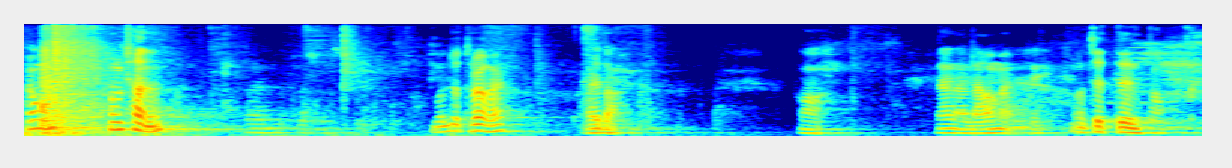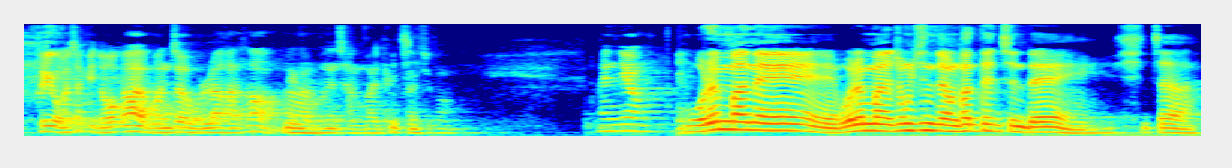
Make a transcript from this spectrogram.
형, 형 차는? 먼저 들어가요. 아니다. 어, 난 나오면 안 돼. 어쨌든 그리고 어차피 너가 먼저 올라가서 내가 어, 문을 잠가야 그치. 돼가지고. 안녕. 오랜만에 오랜만에 총신대원 컨텐츠인데 진짜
